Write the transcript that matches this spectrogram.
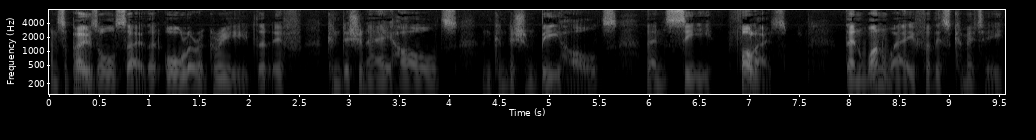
And suppose also that all are agreed that if condition A holds and condition B holds, then C follows. Then one way for this committee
